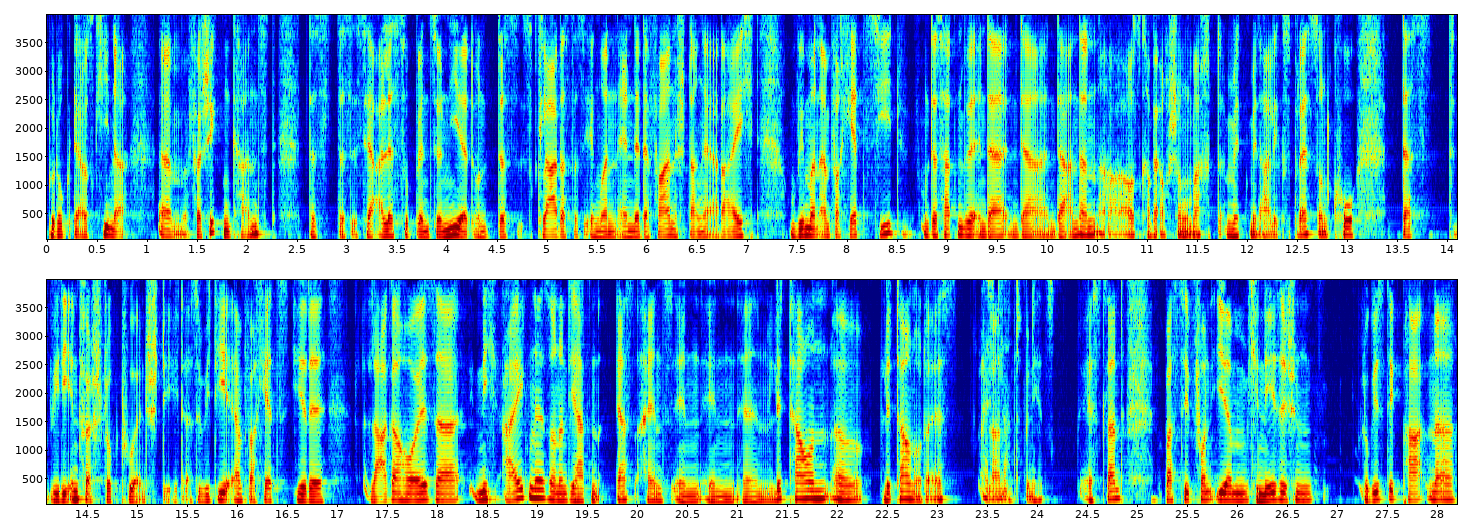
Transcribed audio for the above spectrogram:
Produkte aus China ähm, verschicken kannst, das, das ist ja alles subventioniert und das ist klar, dass das irgendwann ein Ende der Fahnenstange erreicht. Und wie man einfach jetzt sieht, und das hatten wir in der, in der, in der anderen Ausgabe auch schon gemacht mit, mit AliExpress und Co., dass wie die Infrastruktur entsteht, also wie die einfach jetzt ihre Lagerhäuser, nicht eigene, sondern die hatten erst eins in, in, in Litauen, äh, Litauen oder Estland, Estland, bin ich jetzt Estland, was sie von ihrem chinesischen Logistikpartner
